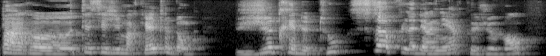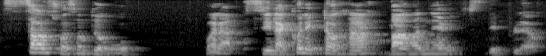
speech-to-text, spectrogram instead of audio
par euh, TCG Market. Donc, je trade tout, sauf la dernière que je vends 160 euros. Voilà, c'est la collector rare Baroness des fleurs.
